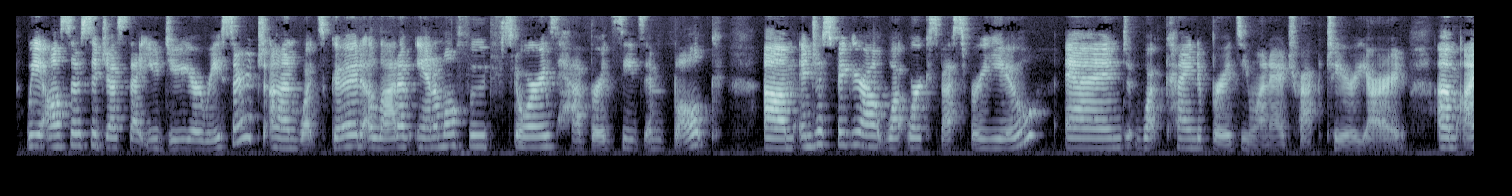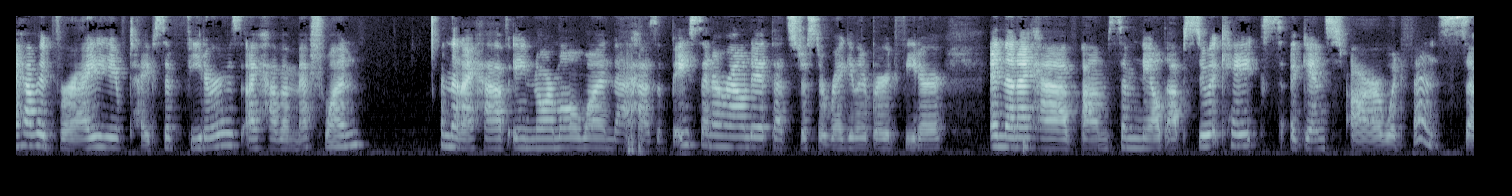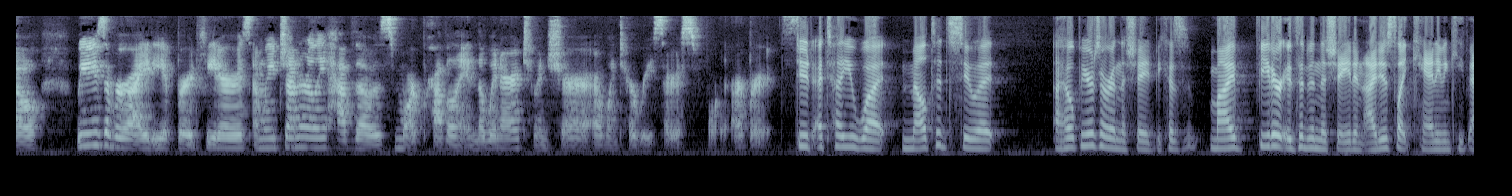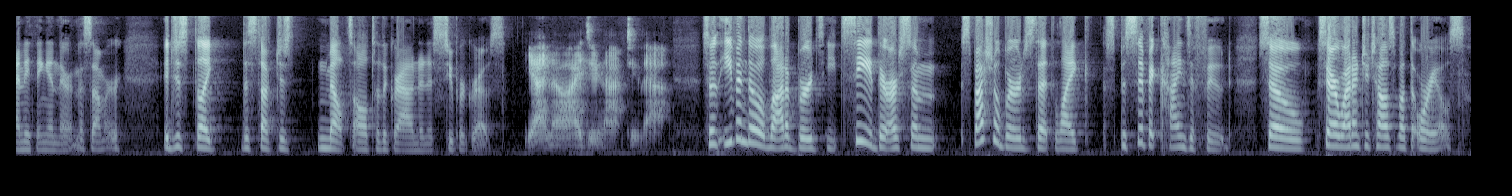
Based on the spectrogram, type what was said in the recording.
We also suggest that you do your research on what's good. A lot of animal food stores have bird seeds in bulk, um, and just figure out what works best for you and what kind of birds you want to attract to your yard. Um, I have a variety of types of feeders. I have a mesh one, and then I have a normal one that has a basin around it that's just a regular bird feeder. And then I have um, some nailed up suet cakes against our wood fence. So we use a variety of bird feeders, and we generally have those more prevalent in the winter to ensure a winter resource for our birds. Dude, I tell you what, melted suet. I hope yours are in the shade because my feeder isn't in the shade, and I just like can't even keep anything in there in the summer. It just like the stuff just melts all to the ground and is super gross. Yeah, no, I do not do that. So even though a lot of birds eat seed, there are some special birds that like specific kinds of food. So, Sarah, why don't you tell us about the orioles?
